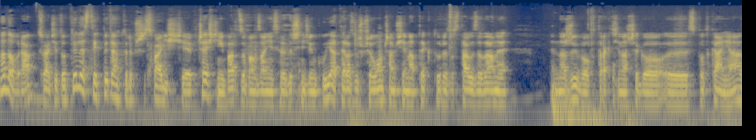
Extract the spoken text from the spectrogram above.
No dobra, słuchajcie, to tyle z tych pytań, które przysłaliście wcześniej. Bardzo Wam za nie serdecznie dziękuję. A teraz już przełączam się na te, które zostały zadane na żywo w trakcie naszego y, spotkania.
